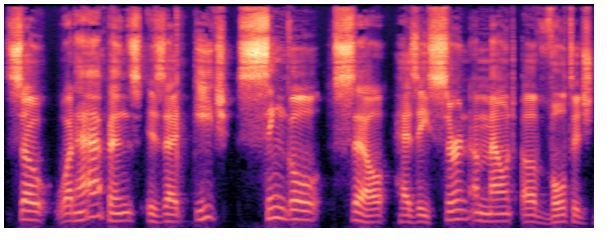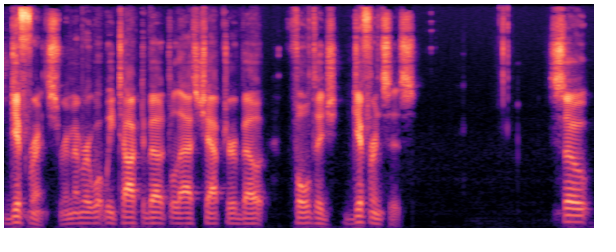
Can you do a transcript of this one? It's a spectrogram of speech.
So what happens is that each single cell has a certain amount of voltage difference. Remember what we talked about the last chapter about voltage differences. So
